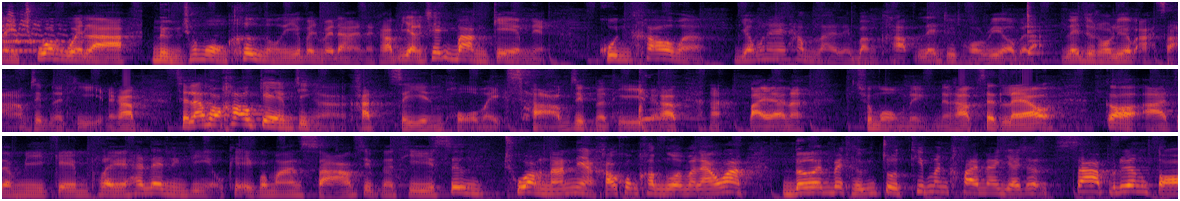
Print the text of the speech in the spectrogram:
ในช่วงเวลา 1 ชั่วโมงครึ่งตรงนี้ก็เป็นไปได้นะครับ อย่างเช่นบางเกมเนี่ยคุณเข้ามายังไม่ได้ทำอะไรเลยบังคับ เล่นทูทอเรียลไปละเล่นทูทอเรียลอะ30นาทีนะครับ เสร็จแล้วพอเข้าเกมจริงอะคัดซีนโผล่มาอีก 30 นาทีนะครับอะไปแล้วนะ ชั่วโมงหนึ่งนะครับ เสร็จแล้วก็อาจจะมีเกมเพลย์ให้เล่นจริงๆ โอเคอีกประมาณ 30 นาที ซึ่งช่วงนั้นเนี่ยเขาคงคำนวณมาแล้วว่า เดินไปถึงจุดที่มันคลายแม็กอยากจะทราบเรื่องต่อ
